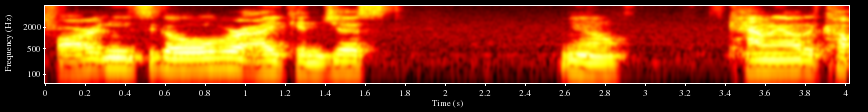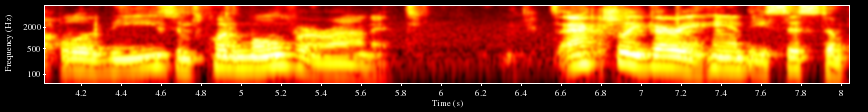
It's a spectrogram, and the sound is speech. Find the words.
far it needs to go over, I can just, you know, count out a couple of these and put them over on it. It's actually a very handy system.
